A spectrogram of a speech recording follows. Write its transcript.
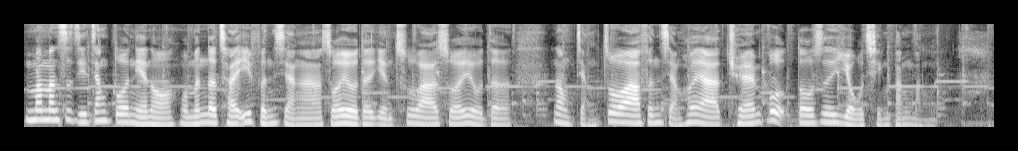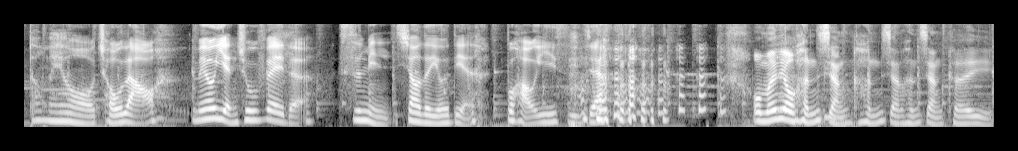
慢慢市集这样多年哦，我们的才艺分享啊、所有的演出啊、所有的那种讲座啊、分享会啊，全部都是友情帮忙的，都没有酬劳，没有演出费的。思敏笑得有点 不好意思，这样。我们有很想、很想、很想可以，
